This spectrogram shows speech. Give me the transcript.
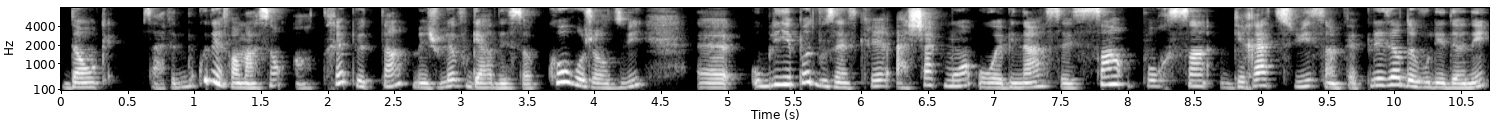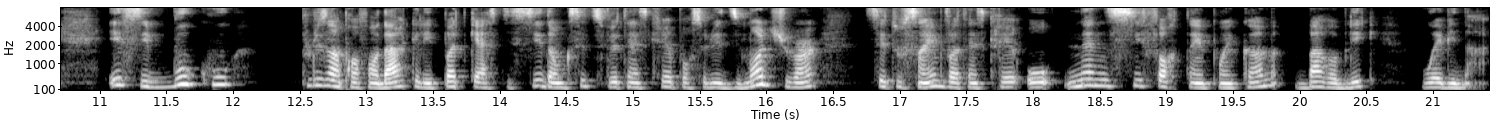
Donc, ça a fait beaucoup d'informations en très peu de temps, mais je voulais vous garder ça court aujourd'hui. N'oubliez euh, pas de vous inscrire à chaque mois au webinaire. C'est 100% gratuit. Ça me fait plaisir de vous les donner et c'est beaucoup plus en profondeur que les podcasts ici. Donc, si tu veux t'inscrire pour celui du mois de juin, c'est tout simple. Va t'inscrire au nancyfortin.com oblique webinaire.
